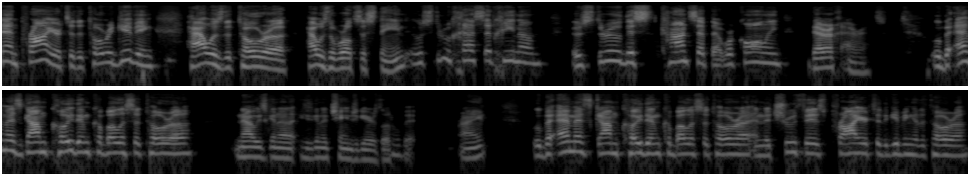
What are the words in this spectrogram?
then prior to the Torah giving, how was the Torah, how was the world sustained? It was through chesed chinam. It was through this concept that we're calling derech eretz. Gam koidem kabbalah. Now he's gonna he's gonna change gears a little bit, right? Gam koidem. And the truth is, prior to the giving of the Torah.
